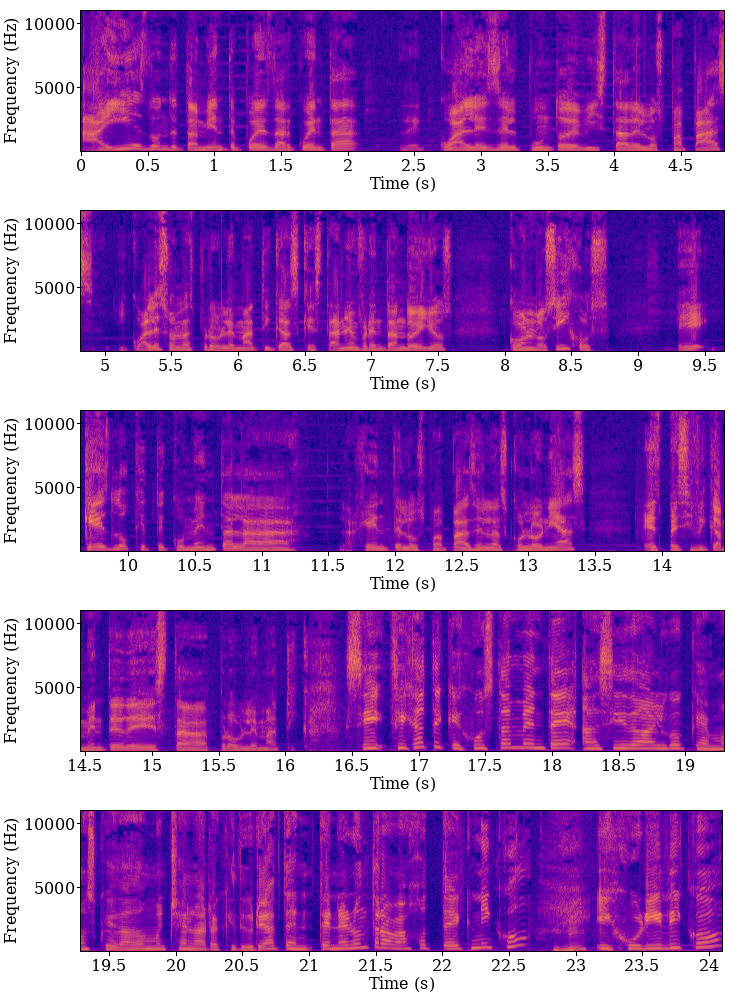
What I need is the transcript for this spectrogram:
Ahí es donde también te puedes dar cuenta de cuál es el punto de vista de los papás y cuáles son las problemáticas que están enfrentando ellos con los hijos. Eh, ¿Qué es lo que te comenta la, la gente, los papás en las colonias? Específicamente de esta problemática. Sí, fíjate que justamente ha sido algo que hemos cuidado mucho en la regiduría, tener un trabajo técnico y jurídico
